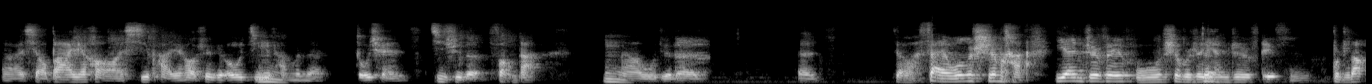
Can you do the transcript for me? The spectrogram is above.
呃小巴也好啊，西卡也好，甚至 OG 嗯他们的球权继续的放大。嗯那我觉得，呃，叫塞翁失马，焉知非福，是不是焉知非福？不知道，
